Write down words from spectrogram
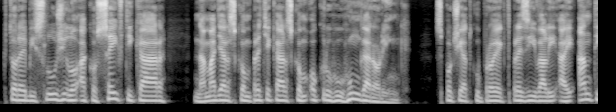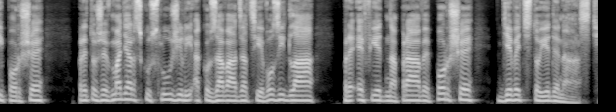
ktoré by slúžilo ako safety car na maďarskom pretekárskom okruhu Hungaroring. Spočiatku projekt prezývali aj anti-Porsche, pretože v Maďarsku slúžili ako zavádzacie vozidlá pre F1 práve Porsche 911.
